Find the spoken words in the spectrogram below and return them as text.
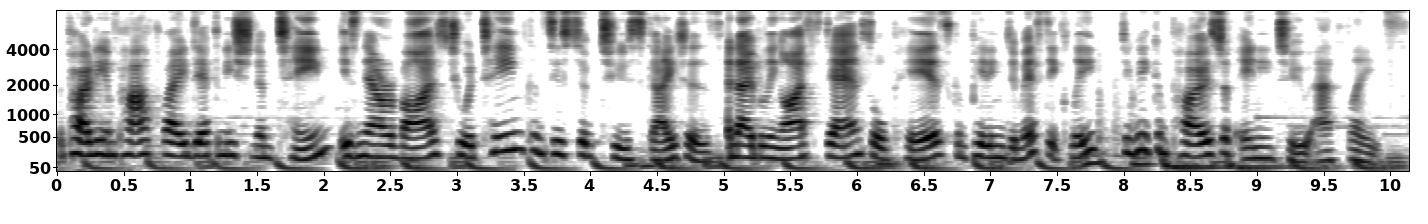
The podium pathway definition of team is now revised to a team consists of two skaters, enabling ice dance or pairs competing domestically to be composed of any two athletes.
